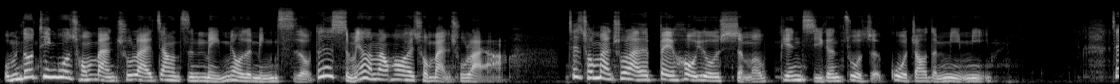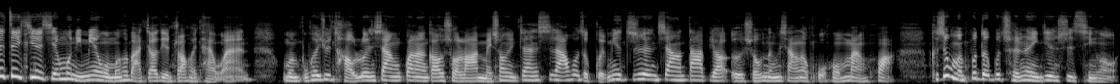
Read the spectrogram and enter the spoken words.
我们都听过重版出来这样子美妙的名词哦，但是什么样的漫画会重版出来啊？在重版出来的背后又有什么编辑跟作者过招的秘密？在这一期的节目里面，我们会把焦点抓回台湾，我们不会去讨论像《灌篮高手》啦、《美少女战士》啊，或者《鬼灭之刃》这样大家比较耳熟能详的火红漫画。可是我们不得不承认一件事情哦，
